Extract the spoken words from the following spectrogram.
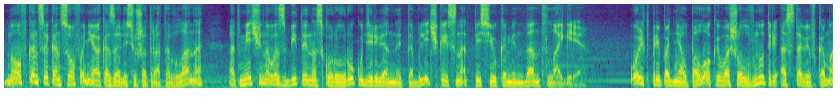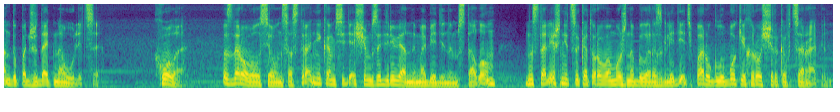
Но в конце концов они оказались у шатра Тавлана, отмеченного сбитой на скорую руку деревянной табличкой с надписью «Комендант лагеря». Ольд приподнял полог и вошел внутрь, оставив команду поджидать на улице. «Хола», – поздоровался он со странником, сидящим за деревянным обеденным столом, на столешнице которого можно было разглядеть пару глубоких росчерков царапин.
